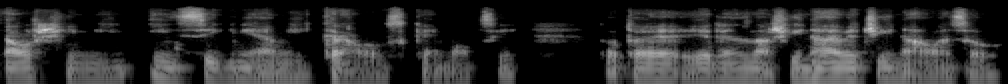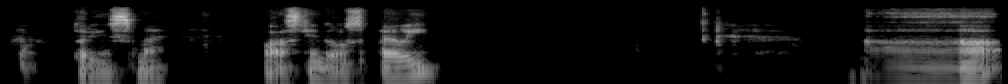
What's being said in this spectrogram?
ďalšími insigniami kráľovskej moci. Toto je jeden z našich najväčších nálezov, ktorým sme vlastne dospeli. A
